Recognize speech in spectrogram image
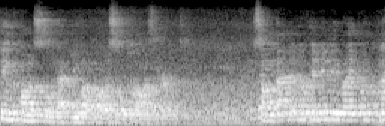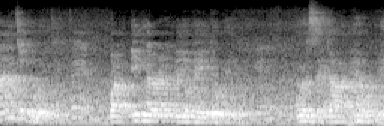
think also that you have also caused hurt. Sometimes you maybe you even plan to do it, but ignorantly you may do it. Will say, God help me.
